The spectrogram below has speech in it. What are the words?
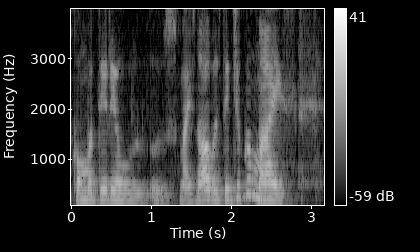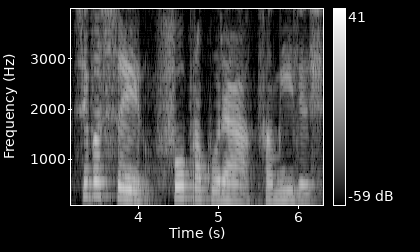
como diriam os mais novos, e digo mais: se você for procurar famílias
